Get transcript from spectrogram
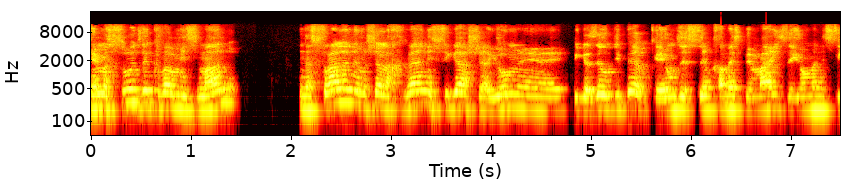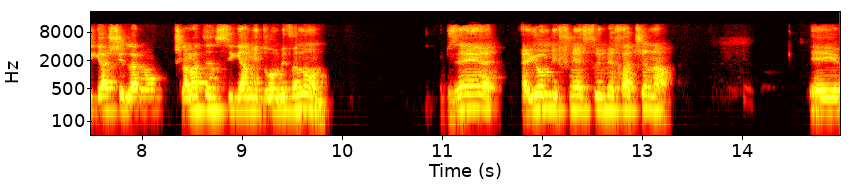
הם עשו את זה כבר מזמן. נסראללה למשל אחרי הנסיגה שהיום, אה, בגלל זה הוא דיבר, כי היום זה 25 במאי, זה יום הנסיגה שלנו, השלמת הנסיגה מדרום לבנון. זה היום לפני 21 שנה. אה,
